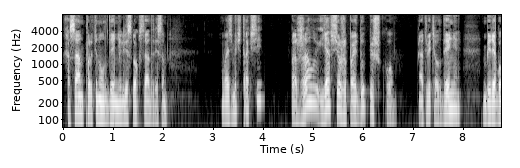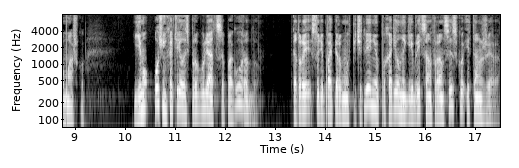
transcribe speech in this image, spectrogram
Хасан протянул Дэнни листок с адресом. «Возьмете такси?» «Пожалуй, я все же пойду пешком», — ответил Дэнни, беря бумажку. Ему очень хотелось прогуляться по городу, который, судя по первому впечатлению, походил на гибрид Сан-Франциско и Танжера.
